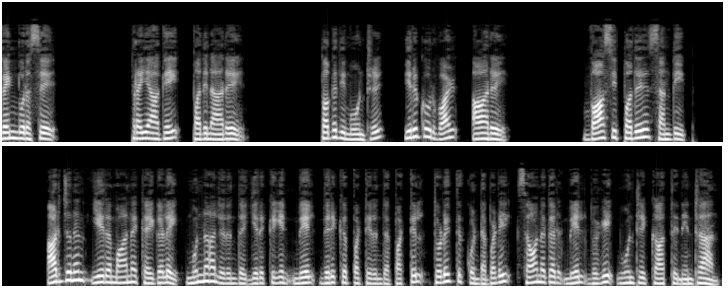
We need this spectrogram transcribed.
வெண்முரசு பிரயாகை பதினாறு. பகுதி மூன்று இருகூர்வாள் ஆறு. வாசிப்பது சந்தீப். அர்ஜுனன் ஈரமான கைகளை முன்னாலிருந்த இருக்கையின் மேல் விரிக்கப்பட்டிருந்த பட்டில் துடைத்துக் கொண்டபடி சௌனகர் மேல் விழி ஊன்றிக் காத்து நின்றான்.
